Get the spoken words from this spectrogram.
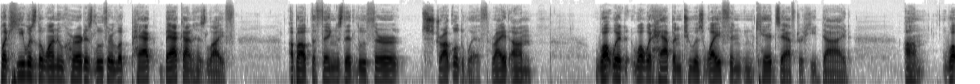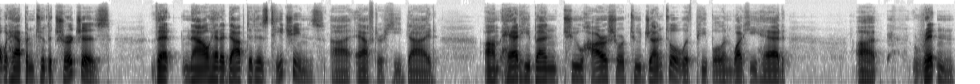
but he was the one who heard as Luther looked back, back on his life about the things that Luther struggled with, right? Um, what would what would happen to his wife and, and kids after he died? Um, what would happen to the churches that now had adopted his teachings uh, after he died? Um, had he been too harsh or too gentle with people in what he had uh, written?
